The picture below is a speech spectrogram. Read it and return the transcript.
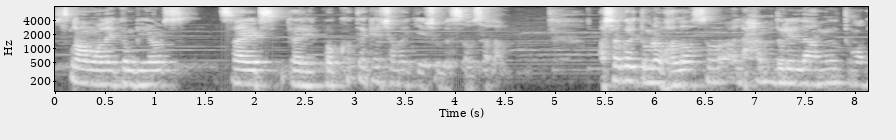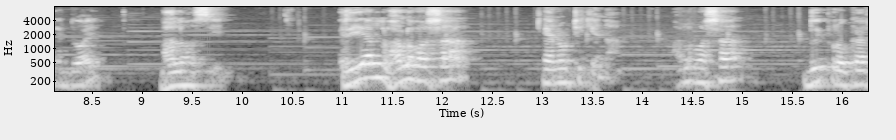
আসসালামু আলাইকুম ভিউয়ার্স, সাইটস ডায়ের পক্ষ থেকে সবাইকে শুভেচ্ছা ও সালাম। আশা করি তোমরা ভালো আছো, আলহামদুলিল্লাহ আমিও তোমাদের দোয়ায় ভালো আছি। রিয়াল ভালোবাসা কেন টিকে না? ভালোবাসা দুই প্রকার,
